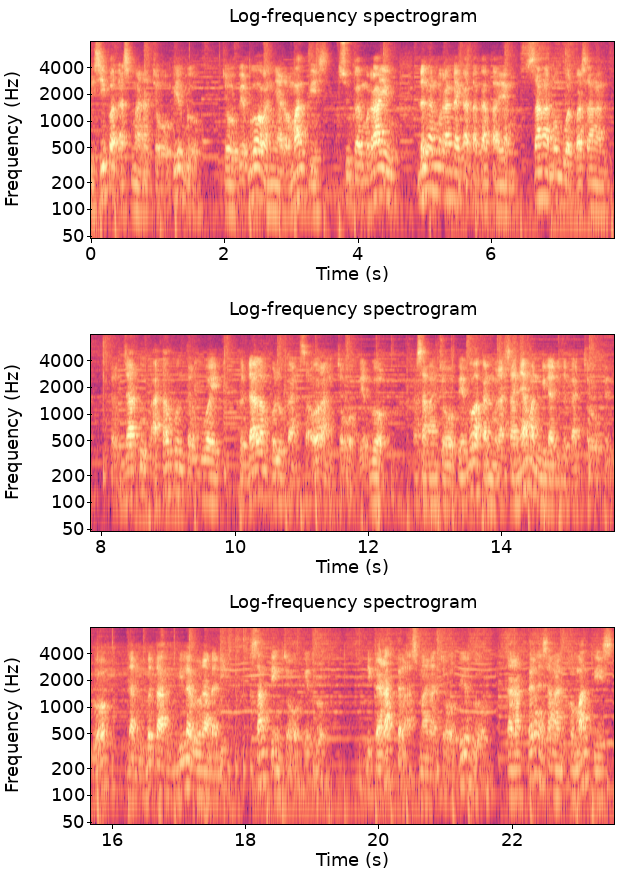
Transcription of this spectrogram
Di sifat asmara cowok Virgo, cowok Virgo orangnya romantis, suka merayu dengan merangkai kata-kata yang sangat membuat pasangan terjatuh ataupun terbuai ke dalam pelukan seorang cowok Virgo. Pasangan cowok Virgo akan merasa nyaman bila di dekat cowok Virgo dan betah bila berada di samping cowok Virgo. Di karakter asmara cowok Virgo, karakternya sangat romantis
